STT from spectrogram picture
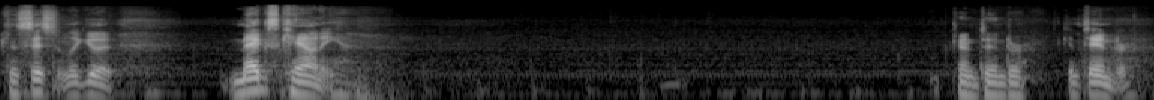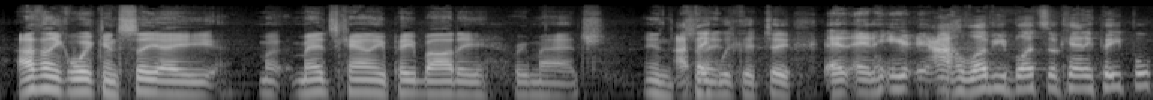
consistently good. Meigs County contender. contender. I think we can see a Meigs County Peabody rematch. I think we could too. And and here, I love you, Bledsoe County people.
